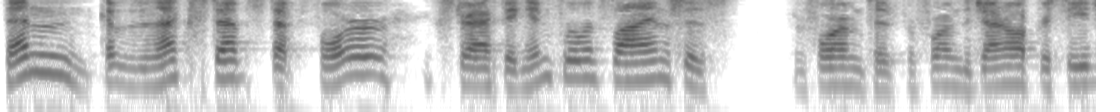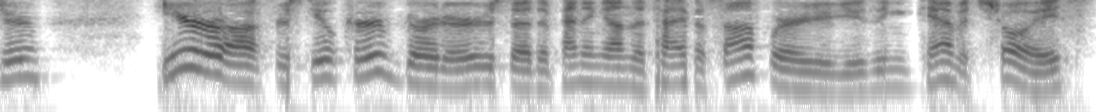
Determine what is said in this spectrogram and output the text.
Then comes the next step, step four, extracting influence lines, just perform to perform the general procedure. Here, uh, for steel curve girders, uh, depending on the type of software you're using, you can have a choice.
